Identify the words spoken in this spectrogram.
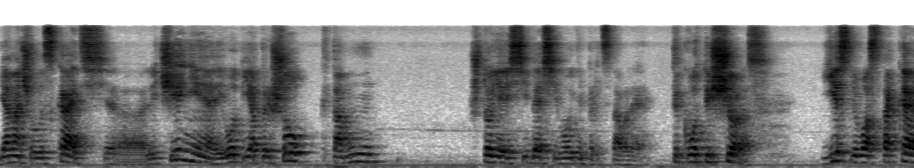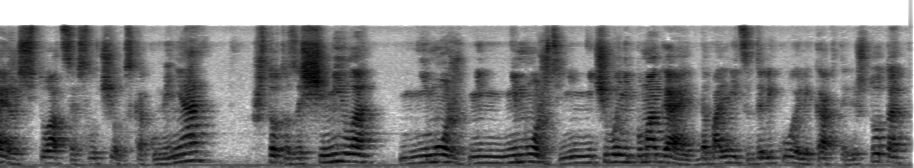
Я начал искать э, лечение, и вот я пришел к тому, что я из себя сегодня представляю. Так вот еще раз, если у вас такая же ситуация случилась, как у меня, что-то защемило, не, может, не, не можете, ни, ничего не помогает, до больницы далеко или как-то, или что-то,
